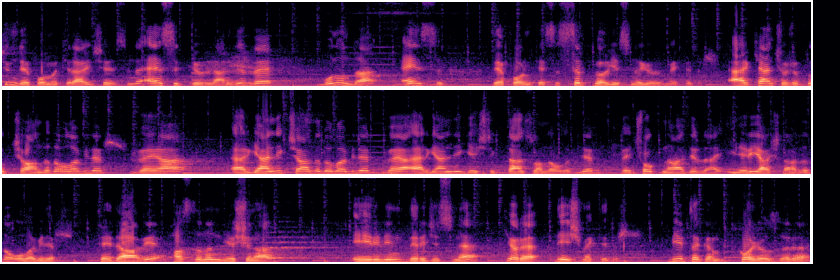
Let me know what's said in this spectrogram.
tüm deformiteler içerisinde en sık görülendir ve bunun da en sık deformitesi sırt bölgesinde görülmektedir. Erken çocukluk çağında da olabilir veya ergenlik çağında da olabilir veya ergenliği geçtikten sonra olabilir ve çok nadir de ileri yaşlarda da olabilir. Tedavi hastanın yaşına, eğriliğin derecesine göre değişmektedir. Bir takım kolyozları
